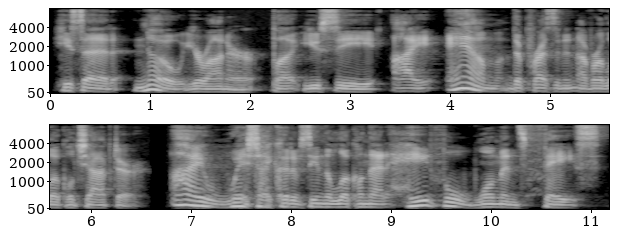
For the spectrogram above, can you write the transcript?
He said, No, Your Honor, but you see, I am the president of our local chapter. I wish I could have seen the look on that hateful woman's face.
